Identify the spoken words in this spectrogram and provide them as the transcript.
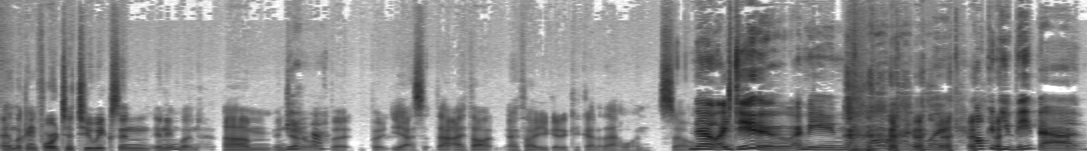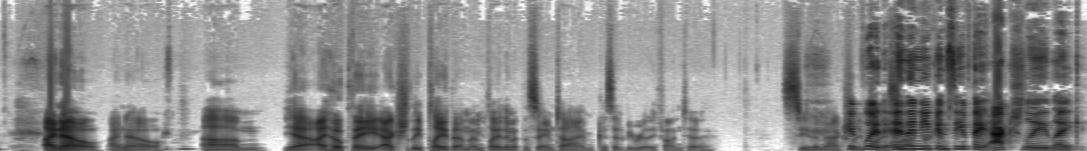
and looking forward to two weeks in in England um, in general. Yeah. But but yes, that I thought I thought you'd get a kick out of that one. So no, I do. I mean, come on, like how can you beat that? I know, I know. Um, yeah, I hope they actually play them and play them at the same time because it'd be really fun to see them actually. It would, and then you can see if they actually like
